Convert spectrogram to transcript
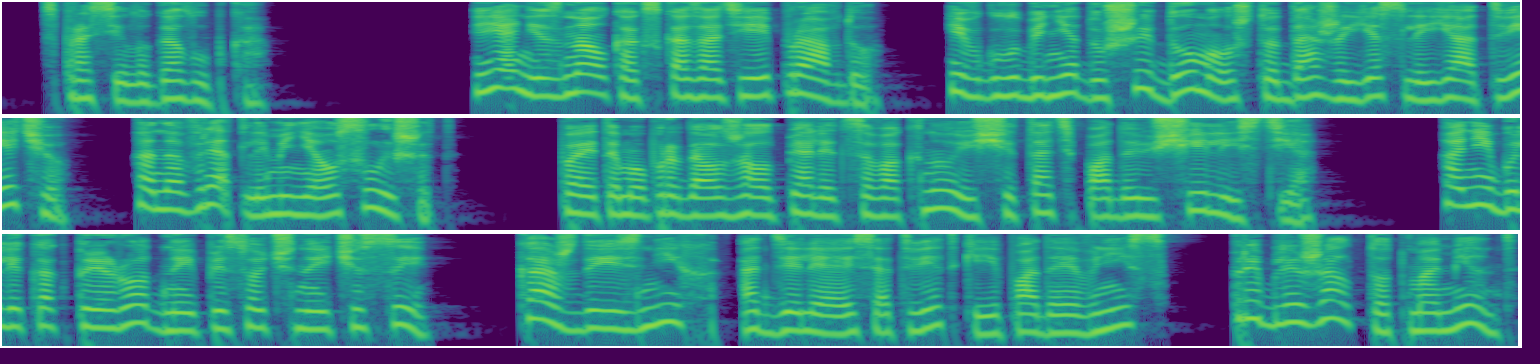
— спросила голубка. Я не знал, как сказать ей правду, и в глубине души думал, что даже если я отвечу, она вряд ли меня услышит. Поэтому продолжал пялиться в окно и считать падающие листья. Они были как природные песочные часы. Каждый из них, отделяясь от ветки и падая вниз, приближал тот момент,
